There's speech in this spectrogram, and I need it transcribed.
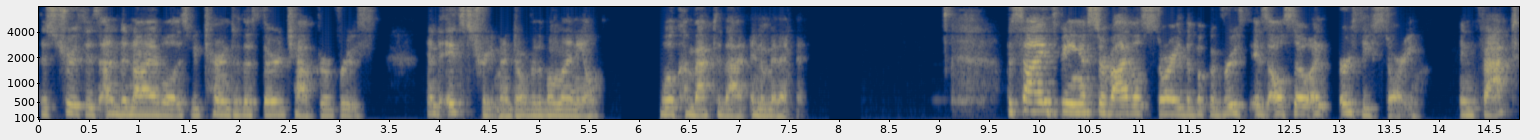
This truth is undeniable as we turn to the third chapter of Ruth and its treatment over the millennial. We'll come back to that in a minute. Besides being a survival story, the book of Ruth is also an earthy story. In fact,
